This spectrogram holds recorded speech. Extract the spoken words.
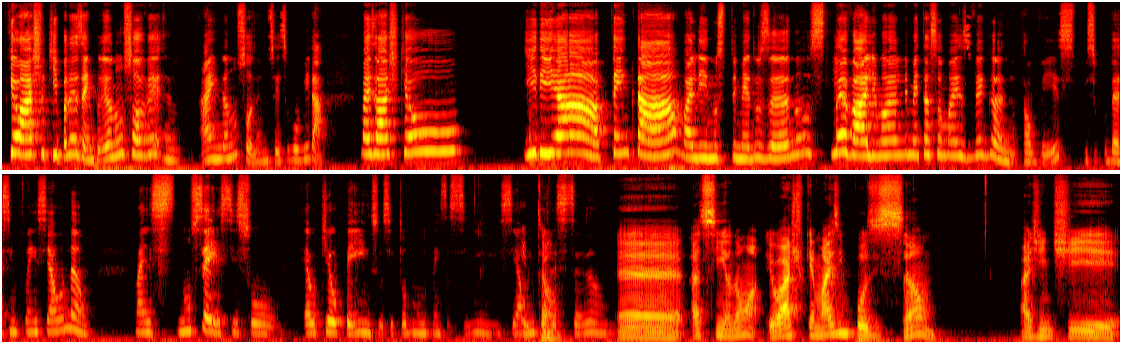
Porque eu acho que, por exemplo, eu não sou. Ve... Ainda não sou, né? Não sei se eu vou virar. Mas eu acho que eu iria tentar, ali nos primeiros anos, levar ali uma alimentação mais vegana. Talvez isso pudesse influenciar ou não. Mas não sei se isso é o que eu penso, se todo mundo pensa assim, se é uma Então, imposição. É, assim, eu não. Eu acho que é mais imposição a gente.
